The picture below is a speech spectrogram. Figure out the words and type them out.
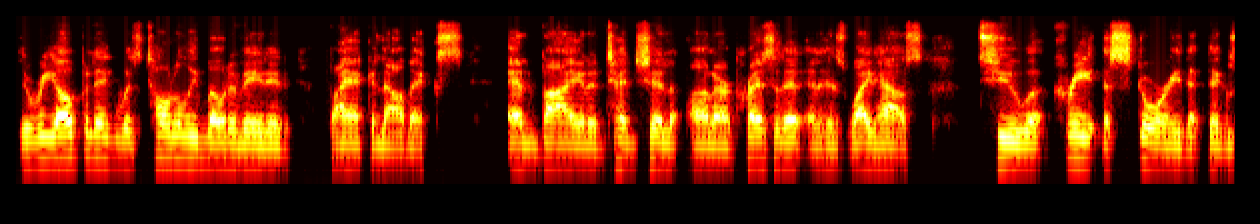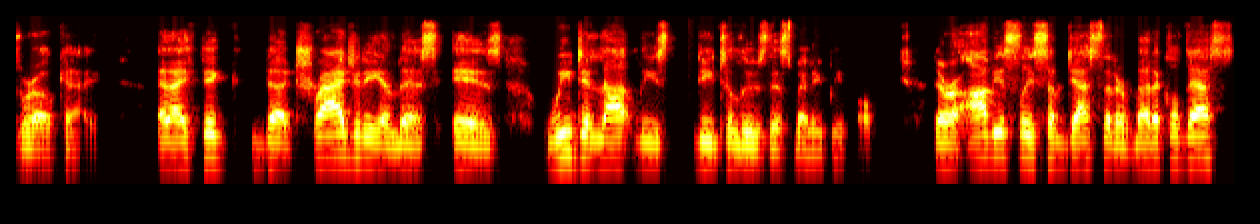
The reopening was totally motivated by economics and by an intention on our president and his White House to create the story that things were okay. And I think the tragedy in this is we did not least need to lose this many people. There are obviously some deaths that are medical deaths,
